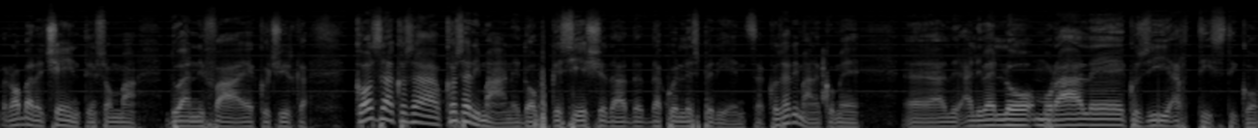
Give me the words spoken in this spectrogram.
roba recente, insomma, due anni fa, ecco circa. Cosa, cosa- cosa rimane dopo che si esce da, da- da quell'esperienza? Cosa rimane come eh, a, a livello morale, così artistico?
